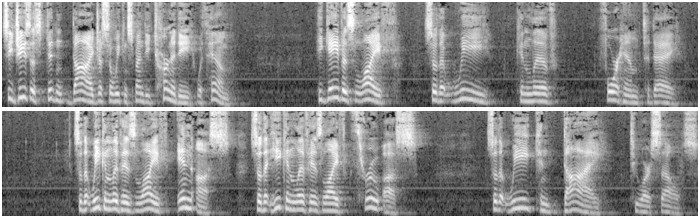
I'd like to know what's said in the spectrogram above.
See, Jesus didn't die just so we can spend eternity with Him. He gave His life so that we can live for Him today, so that we can live His life in us so that he can live his life through us, so that we can die to ourselves.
